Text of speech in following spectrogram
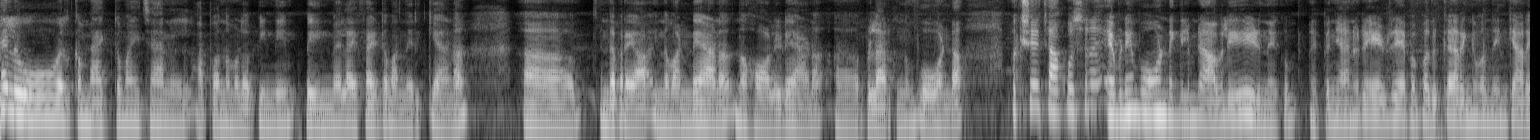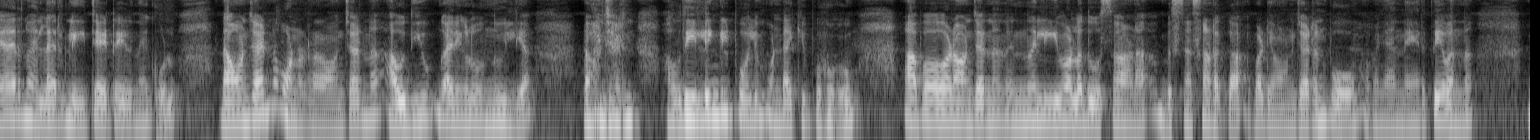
Hello welcome back to my channel അപ്പോൾ നമ്മൾ പിന്നെയും പെയിൻ മൈ ലൈഫായിട്ട് വന്നിരിക്കുകയാണ്. എന്താ പറയുക ഇന്ന് മൺഡേ ആണ് ഇന്ന് ഹോളിഡേ ആണ്. പിള്ളേർക്കൊന്നും പോകണ്ട പക്ഷേ ചാക്കൂസിന് എവിടെയും പോകണ്ടെങ്കിലും രാവിലെ എഴുന്നേക്കും ഇപ്പം ഞാനൊരു ഏഴര ആയപ്പോൾ പതുക്കെ ഇറങ്ങി വന്നു എനിക്കറിയായിരുന്നു എല്ലാവരും ലേറ്റായിട്ട് എഴുന്നേക്കുള്ളൂ ഡോൺ പോകണം ഡോൺ ചേട്ടന് അവധിയും കാര്യങ്ങളും ഒന്നുമില്ല. ഡോൺ ചേട്ടൻ അവധി ഇല്ലെങ്കിൽ പോലും ഉണ്ടാക്കി പോകും. അപ്പോൾ ഡോൺ ചേട്ടൻ ഇന്ന് ലീവുള്ള ദിവസമാണ് ബിസിനസ് നടക്കുക. അപ്പോൾ ഡോൺ ചേട്ടൻ പോവും. അപ്പോൾ ഞാൻ നേരത്തെ വന്ന്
